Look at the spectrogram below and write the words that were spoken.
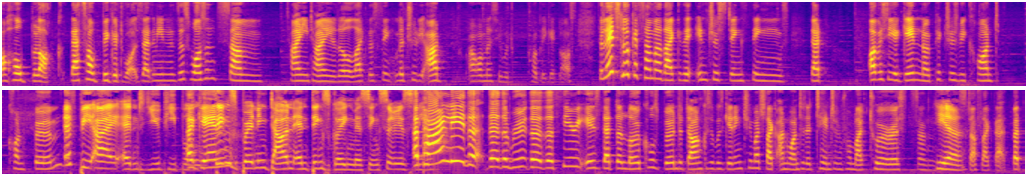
a whole block. That's how big it was. That I mean, this wasn't some tiny, tiny little like this thing. Literally, I, I honestly would probably get lost. So let's look at some of like the interesting things that, obviously, again, no pictures we can't confirm. FBI and you people Again- things burning down and things going missing. Seriously, Apparently, the the the, root, the the theory is that the locals burned it down because it was getting too much like unwanted attention from like tourists and Yeah. stuff like that. But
